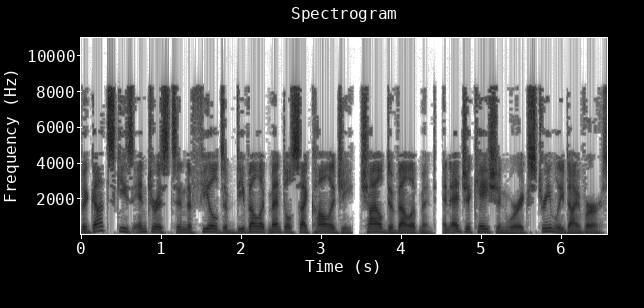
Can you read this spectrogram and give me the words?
Vygotsky's interests in the fields of developmental psychology, child development, and education were extremely diverse.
